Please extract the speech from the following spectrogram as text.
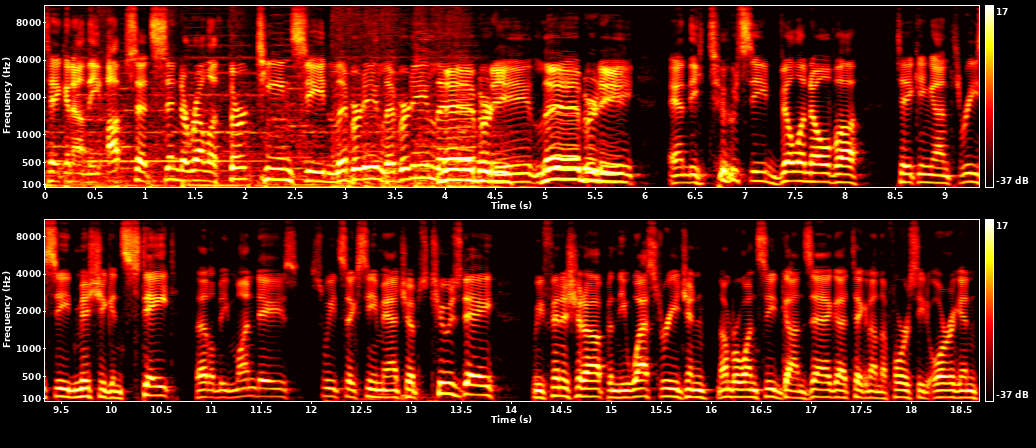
Taking on the upset Cinderella 13 seed Liberty, Liberty, Liberty, Liberty, Liberty. And the two seed Villanova taking on three seed Michigan State. That'll be Monday's Sweet 16 matchups. Tuesday, we finish it up in the West region. Number one seed Gonzaga taking on the four seed Oregon,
